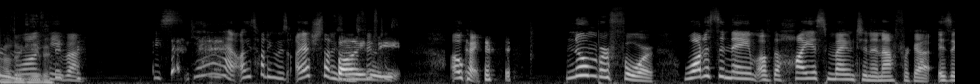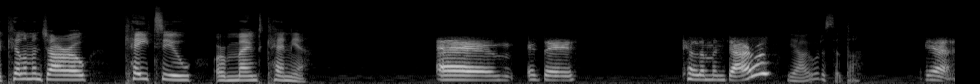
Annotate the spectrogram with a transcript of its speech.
Well done, Go on, Kiva. Kiva. He's, yeah, I thought he was. I actually thought he was in his fifties. Okay. Number four. What is the name of the highest mountain in Africa? Is it Kilimanjaro, K two, or Mount Kenya? Um, is it Kilimanjaro? Yeah, I would have said that. Yeah,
